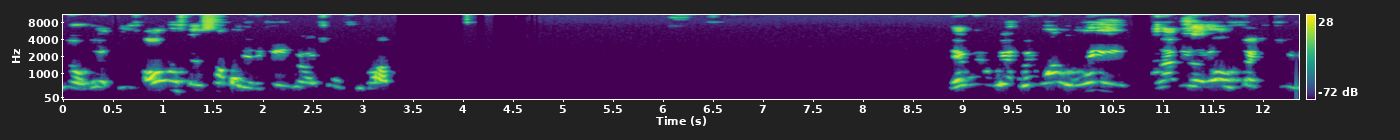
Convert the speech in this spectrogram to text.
You know, there, there's always been somebody that came to our church to bother. And we, want to leave, and I'd be like, oh, thank you.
